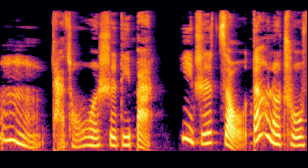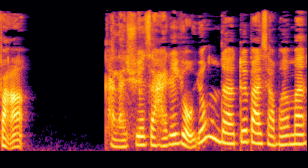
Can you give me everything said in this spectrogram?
嗯，他从卧室地板一直走到了厨房。看来靴子还是有用的，对吧，小朋友们？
